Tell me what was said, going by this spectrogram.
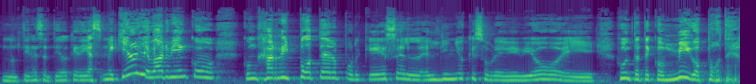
No tiene sentido que digas, me quiero llevar bien con, con Harry Potter porque es el, el niño que sobrevivió y júntate conmigo, Potter.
